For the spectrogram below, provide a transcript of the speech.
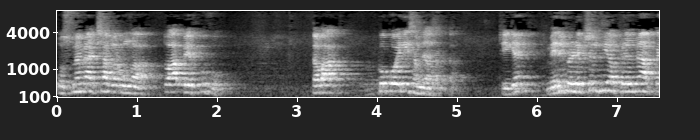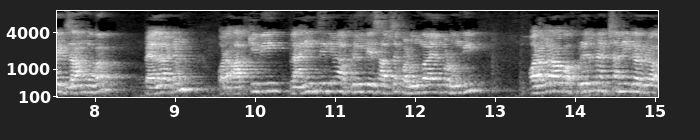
उसमें मैं अच्छा करूँगा तो आप बेवकूफ़ हो। तब आपको कोई नहीं समझा सकता। ठीक है? मेरी प्रोडिक्शन थी अप्रैल में आपका एग्ज़ाम होगा, पहला अटेम्प्ट और आपकी भी प्लानिंग थी कि मैं अप्रैल के हिसाब से पढ़ूँगा या पढ़ूँगी। और अगर आप अप्रैल में अच्छा नहीं कर रहे हो,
